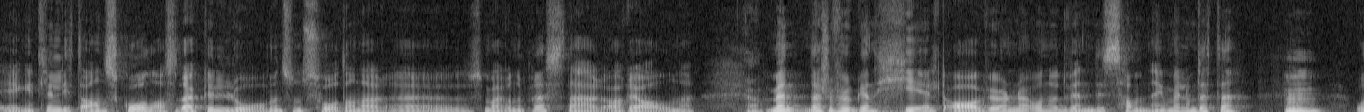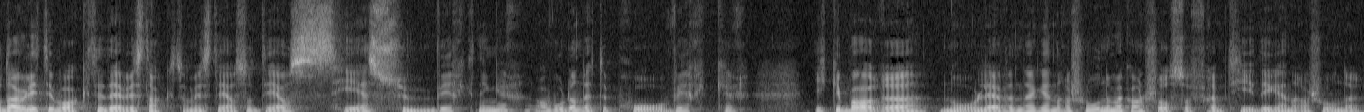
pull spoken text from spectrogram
egentlig en litt annen skål. Altså Det er jo ikke loven som sådan er, uh, som er under press, det er arealene. Ja. Men det er selvfølgelig en helt avgjørende og nødvendig sammenheng mellom dette. Mm. Og da er vi litt tilbake til det vi snakket om i sted. altså Det å se sumvirkninger av hvordan dette påvirker ikke bare nålevende generasjoner, men kanskje også fremtidige generasjoner.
